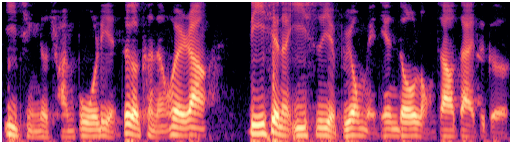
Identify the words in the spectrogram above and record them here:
疫情的传播链。这个可能会让第一线的医师也不用每天都笼罩在这个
